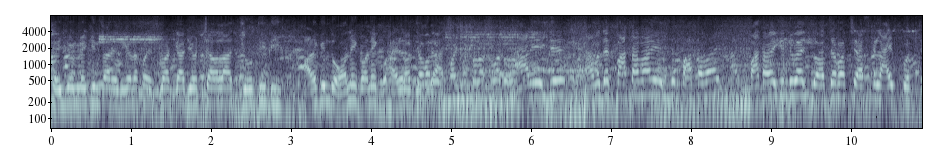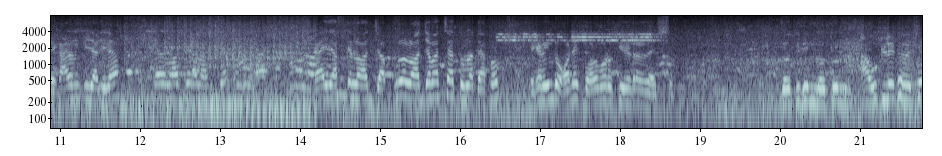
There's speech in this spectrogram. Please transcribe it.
সেই জন্য কিন্তু আর এদিকে দেখো স্মার্ট গাড়ি হচ্ছে ওলা জ্যোতিদি আর কিন্তু অনেক অনেক ভাইরাল আর এই যে আমাদের পাতা ভাই এই যে পাতা ভাই পাতা ভাই কিন্তু গাইজ লজ্জা পাচ্ছে আজকে লাইভ করতে। কারণ কি জানি না? লজ্জা কেন গাইজ আজকে লজ্জা পুরো লজ্জা পাচ্ছে। আর তোমরা দেখো এখানে কিন্তু অনেক বড় বড় ক্রিয়েটাররা এসছে। প্রতিদিন নতুন আউটলেট হয়েছে।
